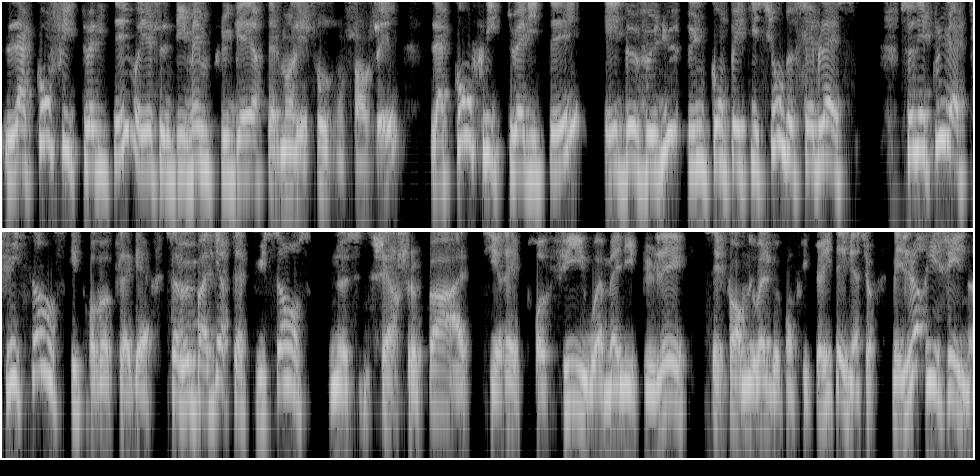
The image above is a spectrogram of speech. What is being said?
La conflictualité, vous voyez, je ne dis même plus guerre tellement les choses ont changé, la conflictualité est devenue une compétition de faiblesse. Ce n'est plus la puissance qui provoque la guerre. Ça ne veut pas dire que la puissance ne cherche pas à tirer profit ou à manipuler ces formes nouvelles de conflictualité, bien sûr. Mais l'origine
